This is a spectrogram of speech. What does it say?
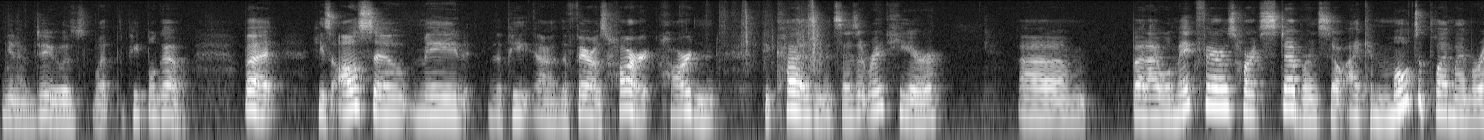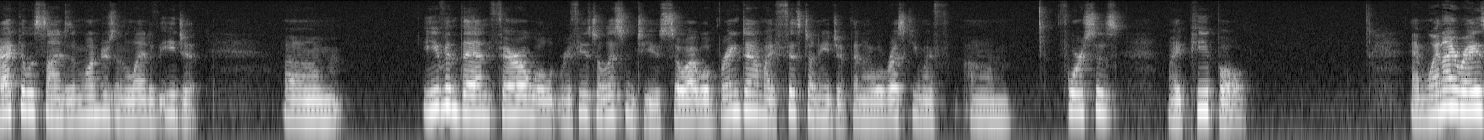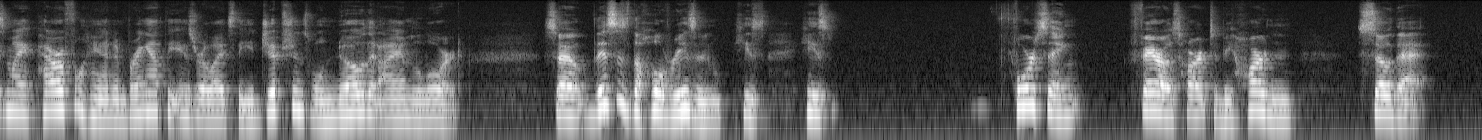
you know, do is let the people go. But he's also made the uh, the Pharaoh's heart hardened because, and it says it right here. Um, but I will make Pharaoh's heart stubborn so I can multiply my miraculous signs and wonders in the land of Egypt. Um, even then, Pharaoh will refuse to listen to you. So I will bring down my fist on Egypt, and I will rescue my um, forces, my people, and when I raise my powerful hand and bring out the Israelites, the Egyptians will know that I am the Lord. So this is the whole reason he's he's forcing Pharaoh's heart to be hardened so that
